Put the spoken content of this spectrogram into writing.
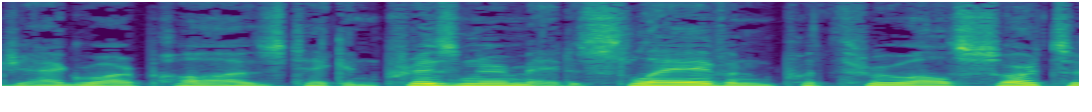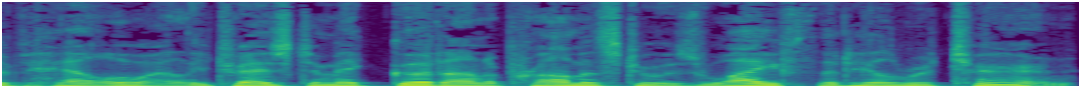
Jaguar Paw is taken prisoner, made a slave, and put through all sorts of hell while he tries to make good on a promise to his wife that he'll return.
